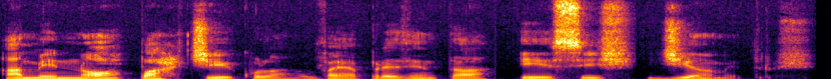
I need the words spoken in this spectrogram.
a menor partícula vai apresentar esses diâmetros.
